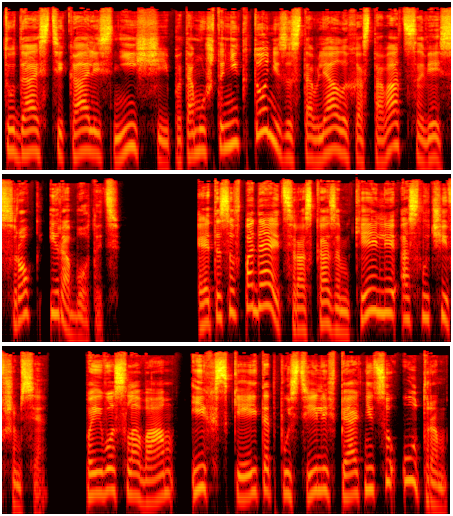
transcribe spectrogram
Туда стекались нищие, потому что никто не заставлял их оставаться весь срок и работать. Это совпадает с рассказом Келли о случившемся. По его словам, их скейт отпустили в пятницу утром,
